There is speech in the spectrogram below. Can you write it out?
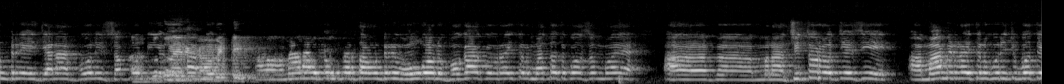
ఉంటారు జన పోలీస్ సపోర్ట్. ఇబ్బంది పెడతా ఉంటారు ఒంగోలు పొగాకు రైతుల మద్దతు కోసం పోయే మన చిత్తూరు వచ్చేసి ఆ మామిడి రైతుల గురించి పోతే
